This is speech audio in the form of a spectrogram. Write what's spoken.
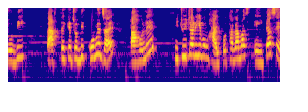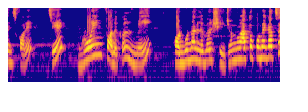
যদি তার থেকে যদি কমে যায়, তাহলে পিটুইটারি এবং হাইপোথ্যালামাস এইটা সেন্স করে যে গ্রোয়িং ফলিকল নেই হরমোনাল লেভেল সেই জন্য এত কমে গেছে।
